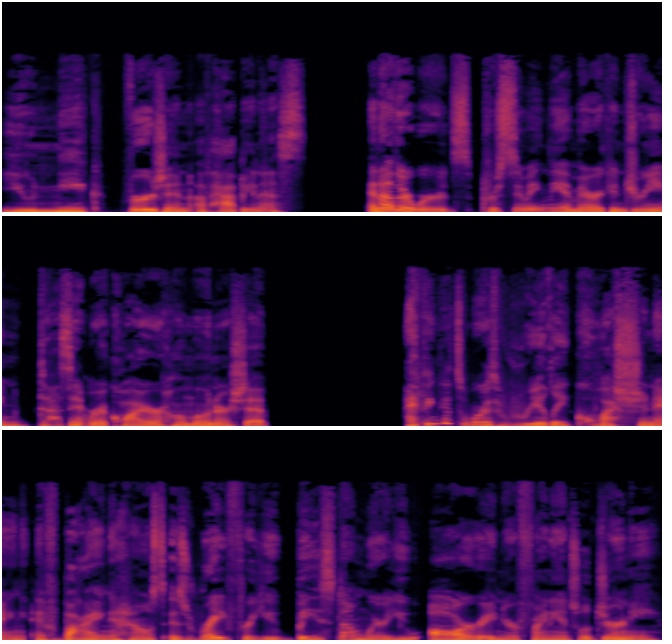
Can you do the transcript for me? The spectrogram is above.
unique version of happiness. In other words, pursuing the American dream doesn't require home ownership. I think it's worth really questioning if buying a house is right for you based on where you are in your financial journey.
